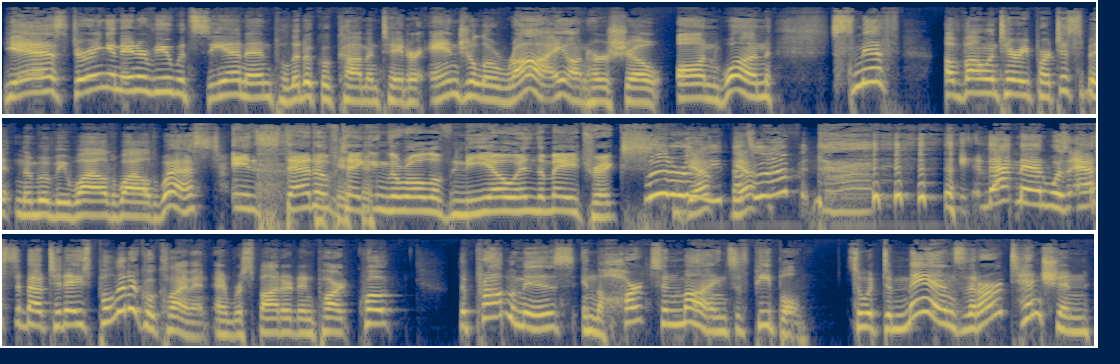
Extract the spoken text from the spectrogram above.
Yes, during an interview with CNN political commentator Angela Rye on her show On One, Smith, a voluntary participant in the movie Wild Wild West, Instead of taking the role of Neo in The Matrix, Literally, Yep, that's yep. what happened. that man was asked about today's political climate and responded in part, quote, the problem is in the hearts and minds of people. So it demands that our attention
